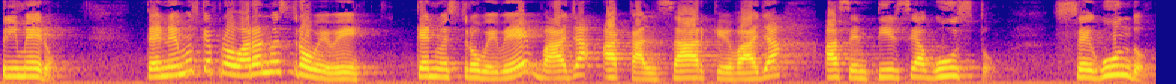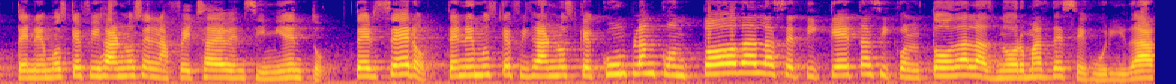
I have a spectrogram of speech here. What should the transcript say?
Primero, tenemos que probar a nuestro bebé, que nuestro bebé vaya a calzar, que vaya a sentirse a gusto. Segundo, tenemos que fijarnos en la fecha de vencimiento. Tercero, tenemos que fijarnos que cumplan con todas las etiquetas y con todas las normas de seguridad.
